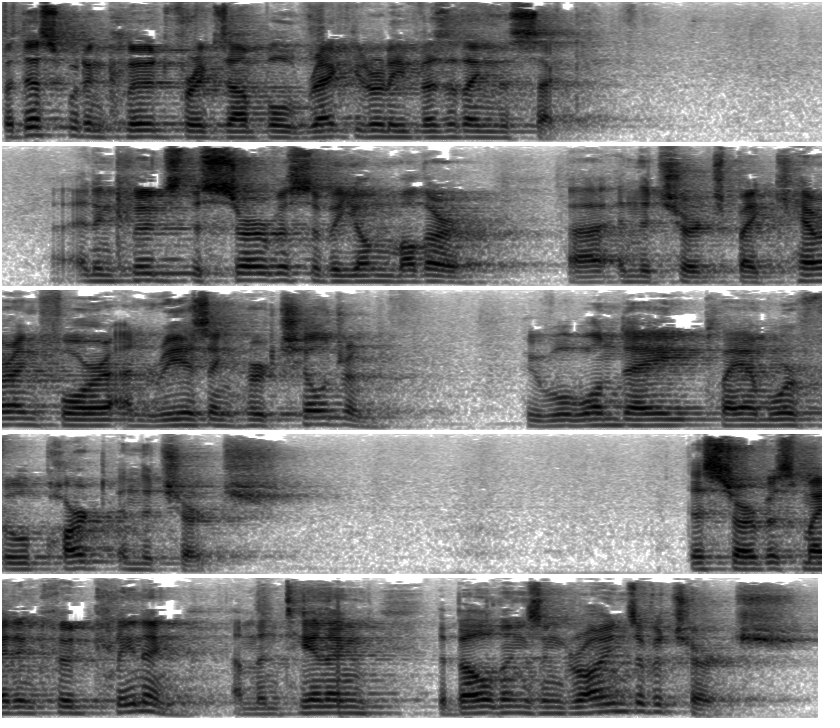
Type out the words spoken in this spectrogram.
But this would include, for example, regularly visiting the sick. It includes the service of a young mother uh, in the church by caring for and raising her children, who will one day play a more full part in the church. This service might include cleaning and maintaining the buildings and grounds of a church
